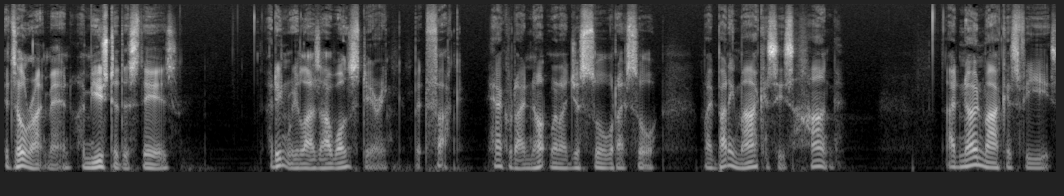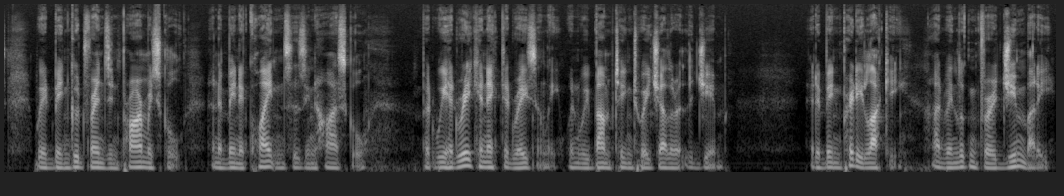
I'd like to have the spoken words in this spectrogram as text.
It's all right, man. I'm used to the stares. I didn't realize I was staring, but fuck, how could I not when I just saw what I saw? My buddy Marcus is hung. I'd known Marcus for years. We had been good friends in primary school and had been acquaintances in high school, but we had reconnected recently when we bumped into each other at the gym. It had been pretty lucky. I'd been looking for a gym buddy,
